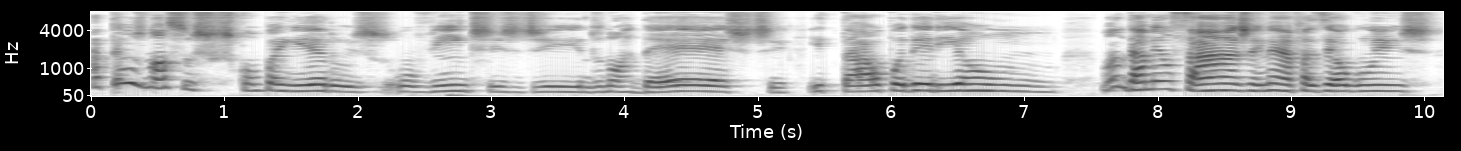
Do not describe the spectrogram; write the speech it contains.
Até os nossos companheiros ouvintes de, do Nordeste e tal poderiam mandar mensagem, né? Fazer alguns,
